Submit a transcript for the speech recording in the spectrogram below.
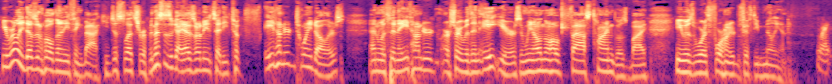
He really doesn't hold anything back. He just lets rip. And this is a guy, as Arlene said, he took eight hundred and twenty dollars, and within eight hundred, or sorry, within eight years, and we all know how fast time goes by, he was worth four hundred and fifty million. Right.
